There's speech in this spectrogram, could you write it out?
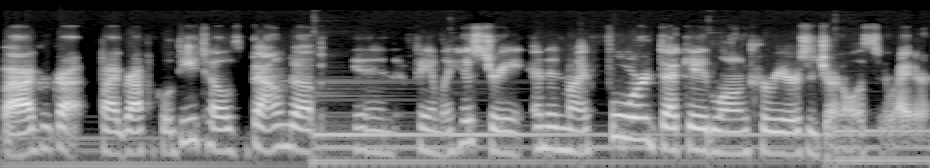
biogra- biographical details bound up in family history and in my four decade long career as a journalist and writer.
